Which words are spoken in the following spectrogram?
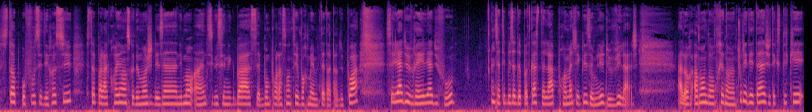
stop aux fausses idées reçues, stop à la croyance que de manger des aliments à indice glycémique bas, c'est bon pour la santé, voire même peut-être à perdre du poids. Il y a du vrai, il y a du faux. Et cet épisode de podcast est là pour remettre l'église au milieu du village. Alors, avant d'entrer dans tous les détails, je vais t'expliquer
